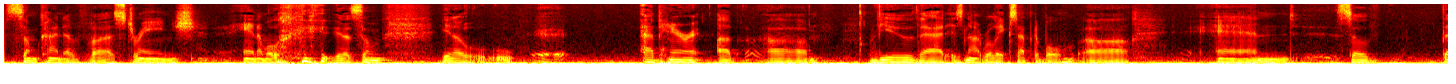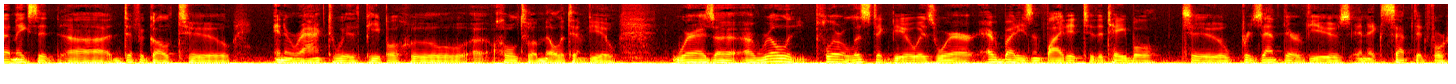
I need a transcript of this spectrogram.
some kind of uh, strange animal, you know, some, you know, abhorrent um, view that is not really acceptable. Uh, and so that makes it uh, difficult to interact with people who uh, hold to a militant view. Whereas a, a real pluralistic view is where everybody's invited to the table to present their views and accepted for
